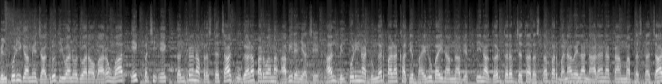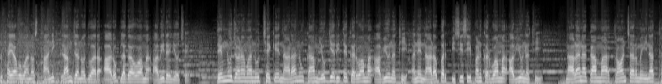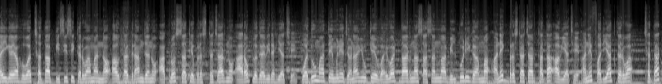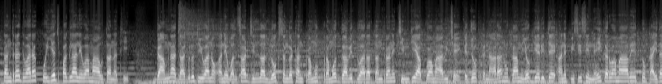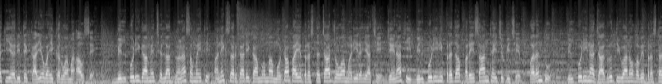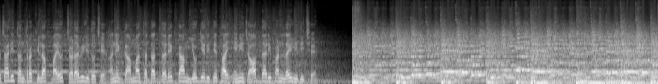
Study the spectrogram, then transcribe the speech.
બિલપુડી ગામે જાગૃત યુવાનો દ્વારા વારંવાર એક પછી એક તંત્રના ભ્રષ્ટાચાર ઉગાડા પાડવામાં આવી રહ્યા છે. હાલ બિલપુડીના ડુંગરપાડા ખાતે ભાઈલુભાઈ નામના વ્યક્તિના ઘર તરફ જતા રસ્તા પર બનાવેલા નાળાના કામમાં ભ્રષ્ટાચાર થયા હોવાનો સ્થાનિક ગ્રામજનો દ્વારા આરોપ લગાવવામાં આવી રહ્યો છે. તેમનું જણાવવાનું છે કે નાણાંનું કામ યોગ્ય રીતે કરવામાં આવ્યું નથી અને નાણાં પર પીસીસી પણ કરવામાં આવ્યું નથી. નાણાંના કામમાં ત્રણ ચાર મહિના થઈ ગયા હોવા છતાં પીસીસી કરવામાં ન આવતા ગ્રામજનો આક્રોશ સાથે ભ્રષ્ટાચારનો આરોપ લગાવી રહ્યા છે. વધુમાં તેમણે જણાવ્યું કે વહીવટદારના શાસનમાં બિલપુડી ગામમાં અનેક ભ્રષ્ટાચાર થતા આવ્યા છે અને ફરિયાદ કરવા છતાં તંત્ર દ્વારા કોઈ જ પગલાં લેવામાં આવતા નથી. ગામના જાગૃત યુવાનો અને વલસાડ જિલ્લા લોક સંગઠન પ્રમુખ પ્રમોદ ગાવિત દ્વારા તંત્રને ચીમકી આપવામાં આવી છે કે જો નાણાંનું કામ યોગ્ય રીતે અને પીસીસી નહીં કરવામાં આવે તો કાયદાકીય રીતે કાર્યવાહી કરવામાં આવશે. બિલપુડી ગામે છેલ્લા ઘણા સમયથી અનેક સરકારી કામોમાં મોટા પાયે ભ્રષ્ટાચાર જોવા મળી રહ્યા છે, જેનાથી બિલપુડીની પ્રજા પરેશાન થઈ ચૂકી છે. પરંતુ બિલપુડીના જાગૃત યુવાનો હવે ભ્રષ્ટાચારી તંત્ર ખિલાફ બાયો ચડાવી લીધો છે અને ગામમાં થતા દરેક કામ યોગ્ય રીતે થાય એની જવાબદારી પણ લઈ લીધી છે. Thank you.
